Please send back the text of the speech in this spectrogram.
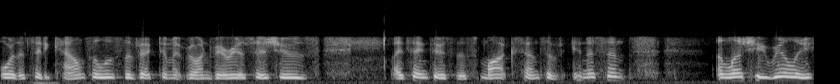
or the city council is the victim on various issues I think there's this mock sense of innocence, unless she really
